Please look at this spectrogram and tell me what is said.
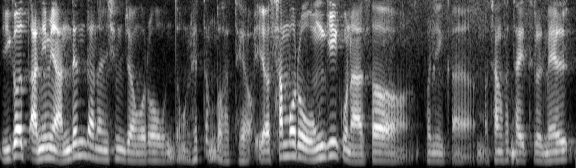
이것 아니면 안 된다는 심정으로 운동을 했던 것 같아요. 3호로 옮기고 나서 보니까 뭐 장사 타이틀을 매일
